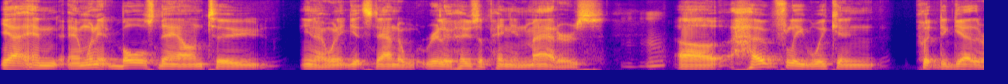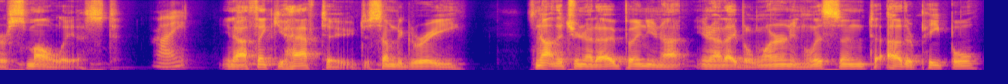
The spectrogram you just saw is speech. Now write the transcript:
Yeah, and and when it boils down to you know when it gets down to really whose opinion matters, uh, hopefully we can put together a small list. Right. You know, I think you have to to some degree. It's not that you're not open, you're not you're not able to learn and listen to other people.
